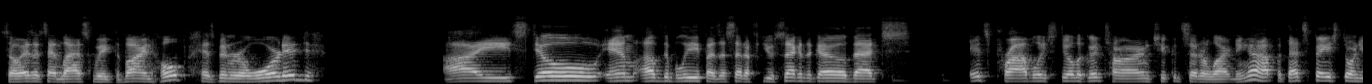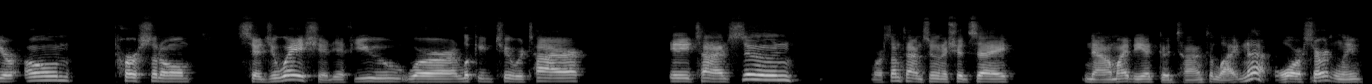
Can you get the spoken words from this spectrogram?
So as I said last week, the buy and hope has been rewarded. I still am of the belief, as I said a few seconds ago, that it's probably still a good time to consider lightening up, but that's based on your own personal situation. If you were looking to retire anytime soon, or sometime soon, I should say, now might be a good time to lighten up, or certainly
